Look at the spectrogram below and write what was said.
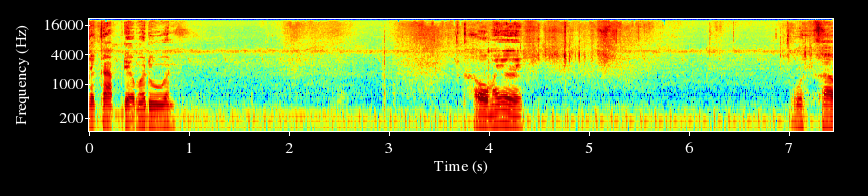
จะกลับเดี๋ยวมาดูกัน เข้าไหมเอ่ยโอ้ยเข้า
